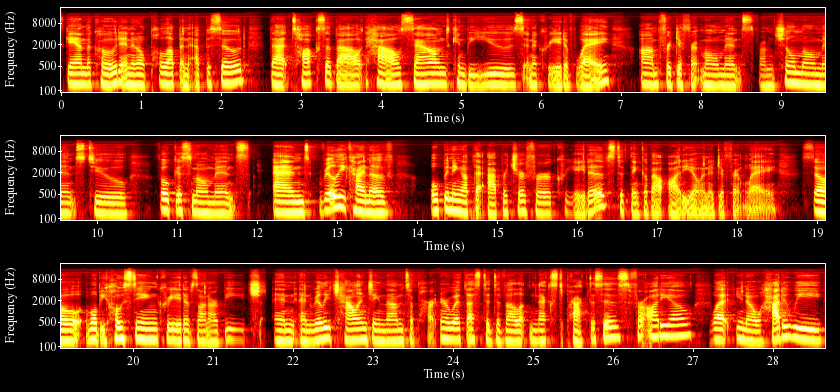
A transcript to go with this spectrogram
scan the code and it'll pull up an episode that talks about how sound can be used in a creative way um, for different moments, from chill moments to focus moments, and really kind of opening up the aperture for creatives to think about audio in a different way. So we'll be hosting creatives on our beach and, and really challenging them to partner with us to develop next practices for audio. What, you know, how do we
